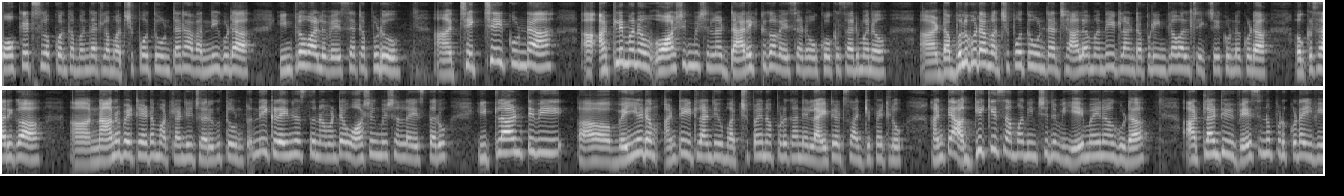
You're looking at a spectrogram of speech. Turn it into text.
పాకెట్స్లో కొంతమంది అట్లా మర్చిపోతూ ఉంటారు. అవన్నీ కూడా ఇంట్లో వాళ్ళు వేసేటప్పుడు చెక్ చేయకుండా అట్లే మనం వాషింగ్ మిషన్లో డైరెక్ట్గా వేసాడు. ఒక్కొక్కసారి మనం డబ్బులు కూడా మర్చిపోతూ ఉంటారు చాలామంది. ఇట్లాంటప్పుడు ఇంట్లో వాళ్ళు చెక్ చేయకుండా కూడా ఒక్కసారిగా నానబెట్టేయడం అట్లాంటివి జరుగుతూ ఉంటుంది. ఇక్కడ ఏం చేస్తున్నామంటే వాషింగ్ మిషన్లో వేస్తారు. ఇట్లాంటివి వేయడం అంటే ఇట్లాంటివి మర్చిపోయినప్పుడు కానీ లైటర్స్ అగ్గిపెట్లు అంటే అగ్గికి సంబంధించినవి ఏమైనా కూడా అట్లాంటివి వేసినప్పుడు కూడా ఇవి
